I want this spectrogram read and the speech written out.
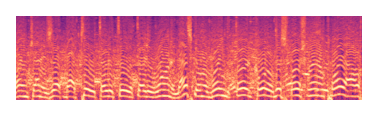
Wayne County's up by two, 33 to 31, and that's going to bring the third quarter of this first round playoff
